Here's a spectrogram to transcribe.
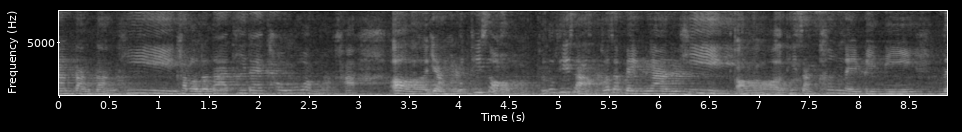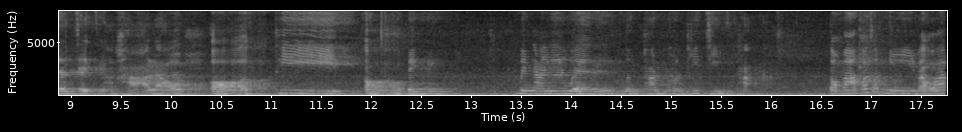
งานต่างๆที่คาร์โลดาที่ได้เข้าร่วมนะคะออย่างลูกที่สองลูกที่สามก็จะเป็นงานที่ที่จัดขึ้นในปีนี้เดือนเจ็ดนะคะ แล้วที่เอ่อเป็นเป็นงานอีเวนต์หนึ่งพันคนที่จีนค่ะ ต่อมาก็จะมีแบบว่า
